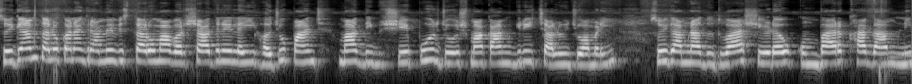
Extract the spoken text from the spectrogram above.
સુઈગામ તાલુકાના ગ્રામ્ય વિસ્તારોમાં વરસાદને લઈ હજુ પાંચમા દિવસે પૂરજોશમાં કામગીરી ચાલુ જોવા મળી. સુઈગામના દુધવા, શેડવ, કુંભારખા ગામની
